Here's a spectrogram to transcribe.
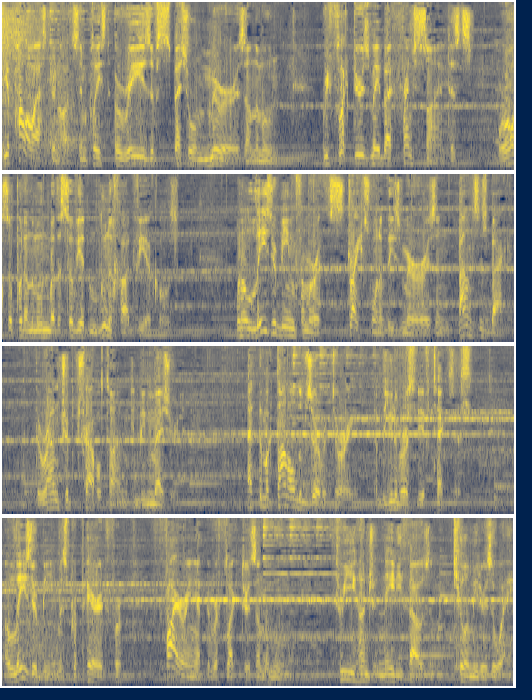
The Apollo astronauts emplaced arrays of special mirrors on the moon. Reflectors made by French scientists were also put on the moon by the Soviet Lunokhod vehicles. When a laser beam from Earth strikes one of these mirrors and bounces back, the round-trip travel time can be measured. At the McDonald Observatory of the University of Texas, a laser beam is prepared for firing at the reflectors on the moon, 380,000 kilometers away.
